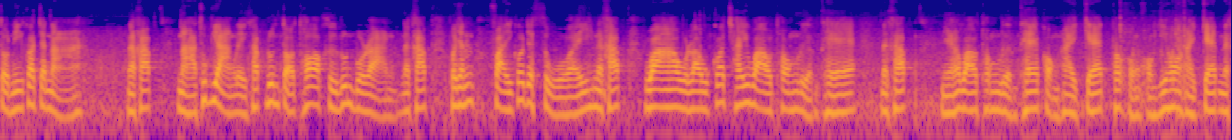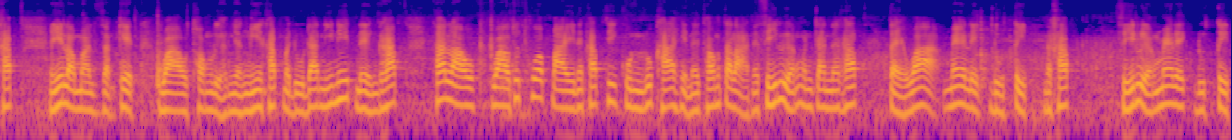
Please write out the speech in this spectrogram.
ตัวนี้ก็จะหนา นะครับหนาทุกอย่างเลยครับรุ่นต่อท่อคือรุ่นโบราณนะครับเพราะฉะนั้นไฟก็จะสวยนะครับวาลเราก็ใช้วาลทองเหลืองแท้นะครับเนี่ยวาลทองเหลืองแท้ของไฮแก๊สเพราะของของยี่ห้อไฮแก๊สนะครับอันนี้เรามาสังเกตวาลทองเหลืองอย่างนี้ครับมาดูด้านนี้นิดหนึ่งครับถ้าเราวาล์วทั่วไปนะครับที่คุณลูกค้าเห็นในท้องตลาดเนี่ยสีเหลืองเหมือนกันนะครับ แต่ว่าแม่เหล็กดูดติดนะครับ สีเหลืองแม่เหล็กดูดติด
